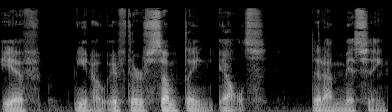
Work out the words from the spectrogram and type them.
if, you know, if there's something else that I'm missing.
